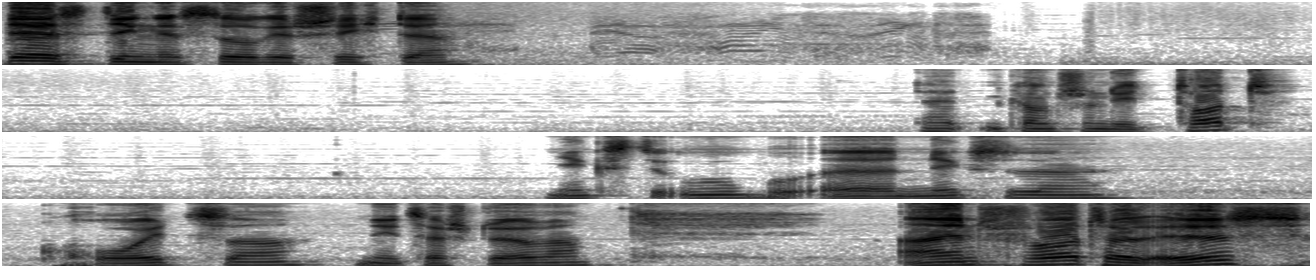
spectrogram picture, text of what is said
Das Ding ist so Geschichte. Da hinten kommt schon die Todd. Nächste U äh, nächste Kreuzer, ne Zerstörer. Ein Vorteil ist,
